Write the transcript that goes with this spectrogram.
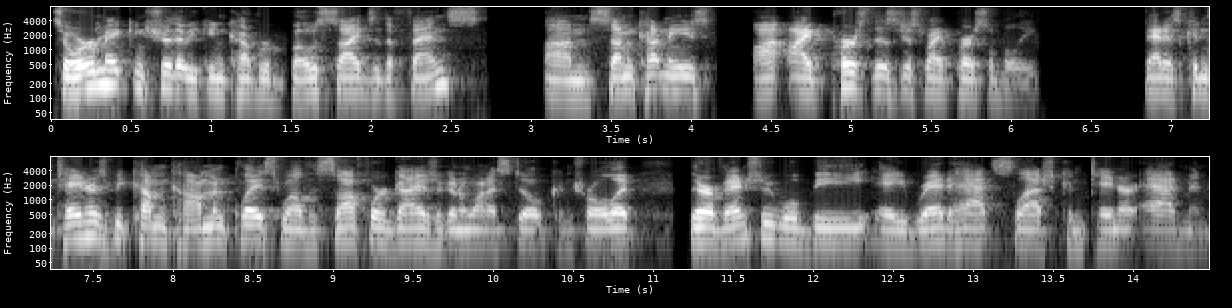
So we're making sure that we can cover both sides of the fence. Um, some companies, I, I personally, this is just my personal belief, that as containers become commonplace, while the software guys are going to want to still control it, there eventually will be a Red Hat slash container admin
